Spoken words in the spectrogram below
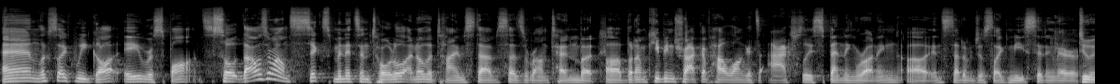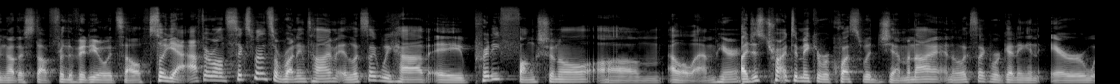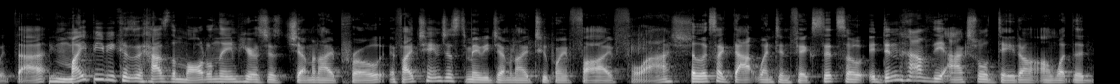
And looks like we got a response. So that was around six minutes in total. I know the timestamp says around 10, but uh, but I'm keeping track of how long it's actually spending running uh, instead of just like me sitting there doing other stuff for the video itself. So yeah, after around six minutes of running time, it looks like we have a pretty functional um, LLM here. I just tried to make a request with Gemini and it looks like we're getting an error with that. It might be because it has the model name here is just Gemini Pro. If I change this to maybe Gemini 2.5, Flash. It looks like that went and fixed it. So it didn't have the actual data on what the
